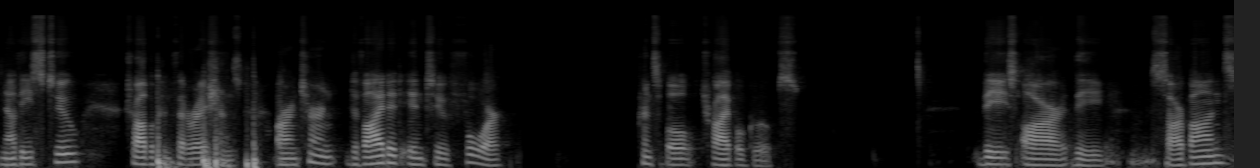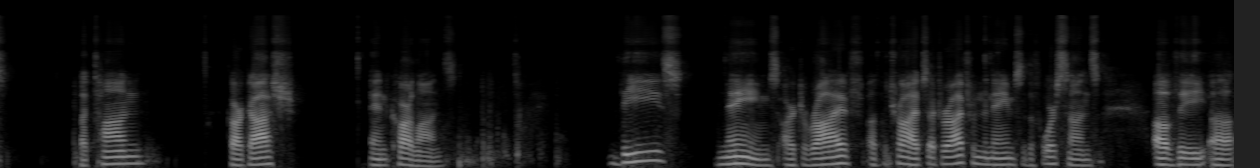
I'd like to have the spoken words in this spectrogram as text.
Now these two tribal confederations are in turn divided into four principal tribal groups. These are the Sarbans, Batan, Gargash, and Karlans. These names are derived, of the tribes, are derived from the names of the four sons of the uh,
